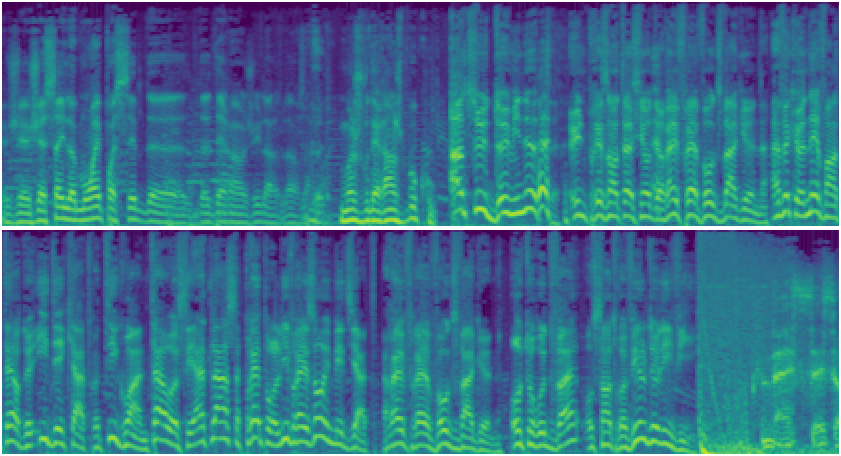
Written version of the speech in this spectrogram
j'essaye le moins possible de, de déranger leur- leurs affaires. moi, je vous dérange beaucoup. As-tu deux minutes? Une présentation de Rinfraie Volkswagen avec un inventaire de ID4, Tiguan, Taos et Atlas prêt pour livraison immédiate. Rinfraie Volkswagen. Autoroute 20 au centre-ville de Lévis. Ben, c'est ça.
